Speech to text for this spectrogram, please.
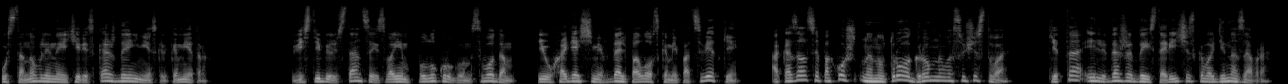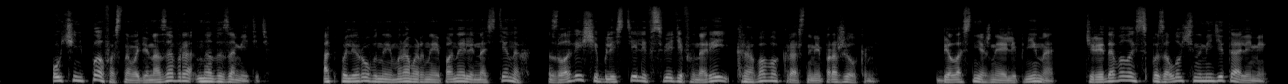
установленные через каждые несколько метров. Вестибюль станции своим полукруглым сводом и уходящими вдаль полосками подсветки оказался похож на нутро огромного существа, кита или даже доисторического динозавра. Очень пафосного динозавра, надо заметить. Отполированные мраморные панели на стенах зловеще блестели в свете фонарей кроваво-красными прожилками. Белоснежная лепнина чередовалась с позолоченными деталями,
